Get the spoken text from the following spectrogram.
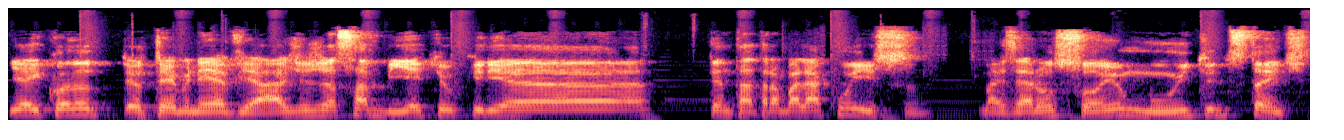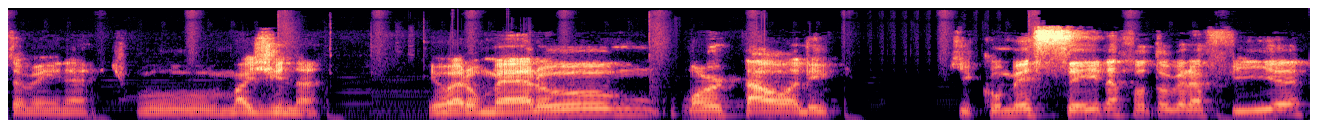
E aí, quando eu terminei a viagem, eu já sabia que eu queria tentar trabalhar com isso. Mas era um sonho muito distante também, né? Tipo, imagina, eu era um mero mortal ali que comecei na fotografia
